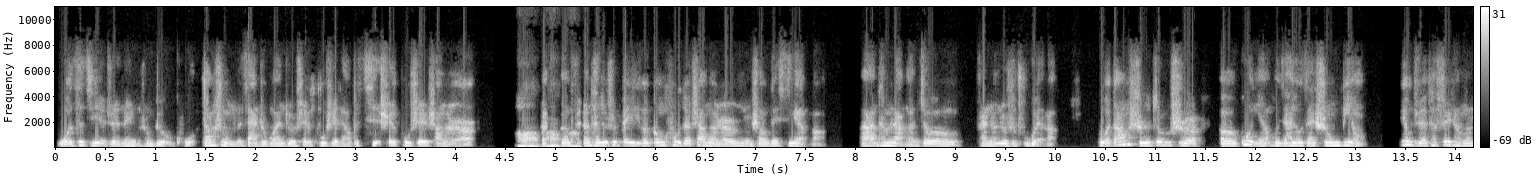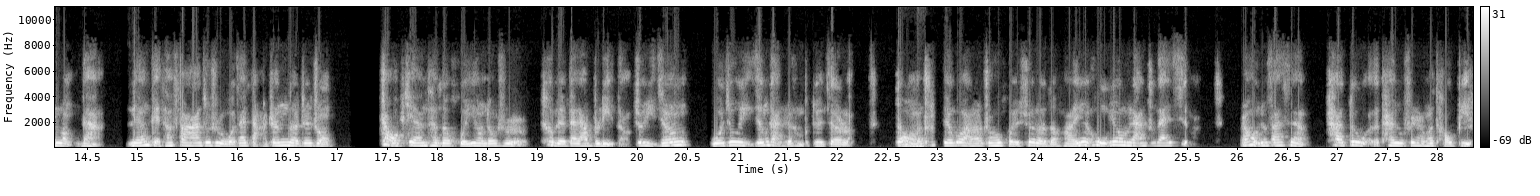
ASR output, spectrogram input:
我自己也觉得那个女生比我酷。当时我们的价值观就是谁酷谁了不起，谁酷谁是上等人儿啊。反正反正他就是被一个更酷的上等人女生给吸引了，然后他们两个就反正就是出轨了。我当时就是呃过年回家又在生病，又觉得他非常的冷淡，连给他发就是我在打针的这种。照片他的回应都是特别大家不理的，就已经我就已经感觉很不对劲儿了。等我们春节过完了之后回去了的话，因为因为我们俩住在一起嘛，然后我就发现他对我的态度非常的逃避。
